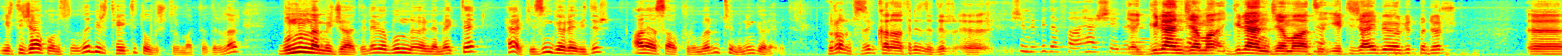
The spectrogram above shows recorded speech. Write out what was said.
irtica konusunda da bir tehdit oluşturmaktadırlar. Bununla mücadele ve bununla önlemek de herkesin görevidir. Anayasal kurumların tümünün görevidir. Nur Hanım sizin kanaatiniz nedir? Ee, Şimdi bir defa her şeyden ya önce Gülen, yani- cema Gülen cemaati irticai bir örgüt müdür? Ee,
